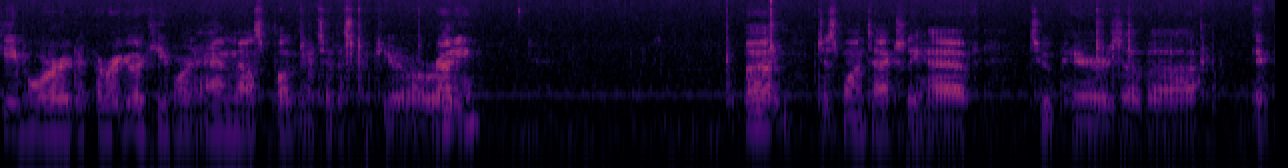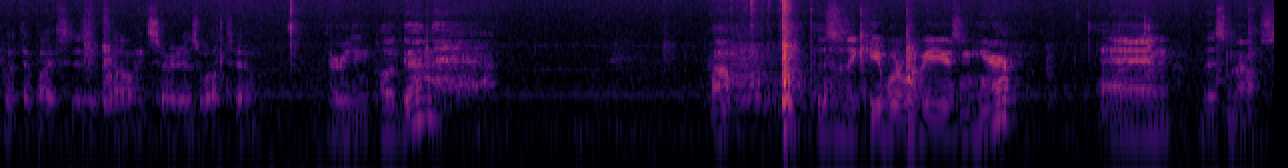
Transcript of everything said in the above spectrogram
keyboard, a regular keyboard and mouse plugged into this computer already, but just want to actually have two pairs of uh, input devices as well inserted as well too. Everything plugged in. Oh, this is the keyboard we'll be using here, and this mouse.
